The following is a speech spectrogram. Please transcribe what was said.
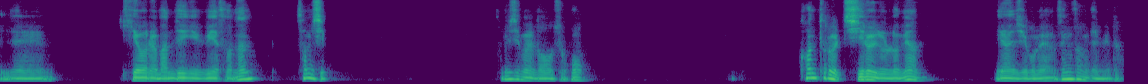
이제 기어를 만들기 위해서는 30 30을 넣어주고 컨트롤 G를 누르면 이런 식으로 생성이 됩니다.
